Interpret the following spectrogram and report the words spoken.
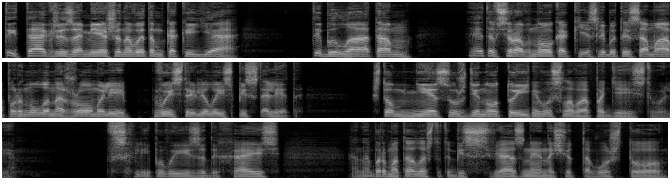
Ты так же замешана в этом, как и я. Ты была там. Это все равно, как если бы ты сама пырнула ножом или выстрелила из пистолета. Что мне суждено, то и...» Его слова подействовали. Всхлипывая и задыхаясь, она бормотала что-то бессвязное насчет того, что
